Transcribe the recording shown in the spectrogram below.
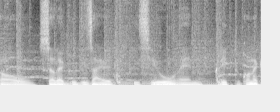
So select the desired ECU and click to connect.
